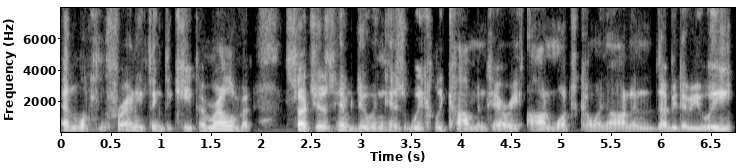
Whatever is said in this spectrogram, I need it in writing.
and looking for anything to keep him relevant, such as him doing his weekly commentary on what's going on in WWE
